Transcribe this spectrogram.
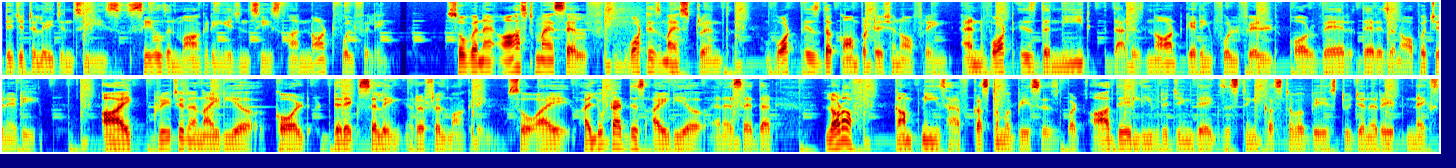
digital agencies sales and marketing agencies are not fulfilling so when i asked myself what is my strength what is the competition offering and what is the need that is not getting fulfilled or where there is an opportunity I created an idea called direct selling referral marketing. So I, I looked at this idea and I said that lot of companies have customer bases, but are they leveraging their existing customer base to generate next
